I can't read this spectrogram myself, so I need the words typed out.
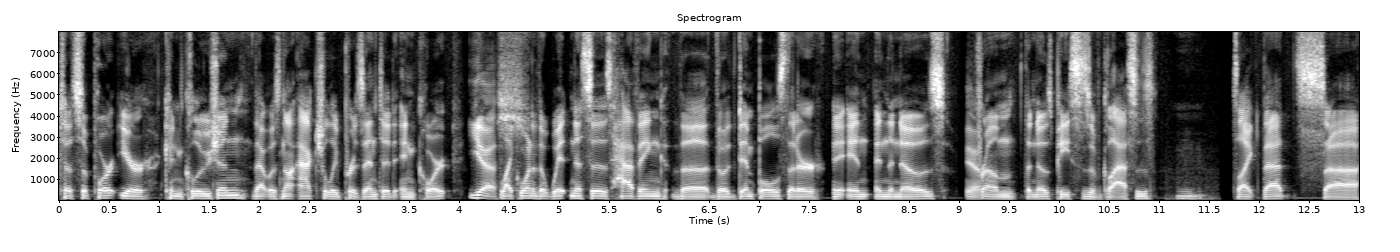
to support your conclusion that was not actually presented in court. Yes, like one of the witnesses having the the dimples that are in in the nose Yeah. from the nose pieces of glasses. It's like that's uh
